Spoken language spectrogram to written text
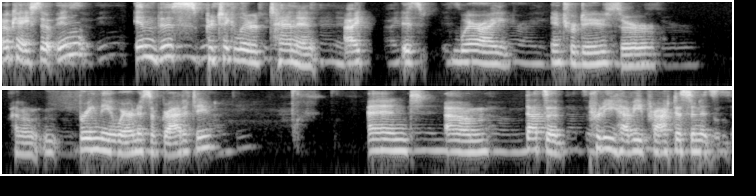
Okay, so in in this particular tenant, I is where I introduce or I don't bring the awareness of gratitude, and um, that's a pretty heavy practice, and it's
